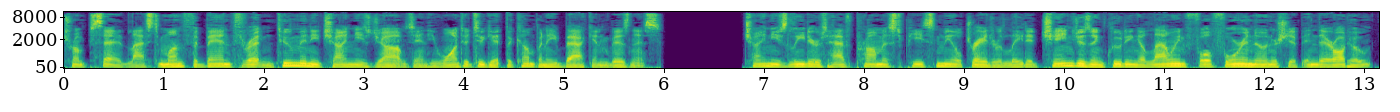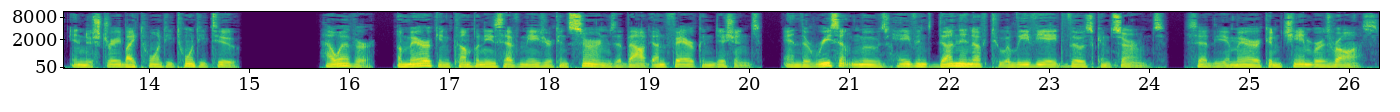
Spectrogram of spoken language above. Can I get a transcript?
Trump said last month the ban threatened too many Chinese jobs and he wanted to get the company back in business. Chinese leaders have promised piecemeal trade-related changes including allowing full foreign ownership in their auto industry by 2022. However, American companies have major concerns about unfair conditions, and the recent moves haven't done enough to alleviate those concerns, said the American Chamber's Ross.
